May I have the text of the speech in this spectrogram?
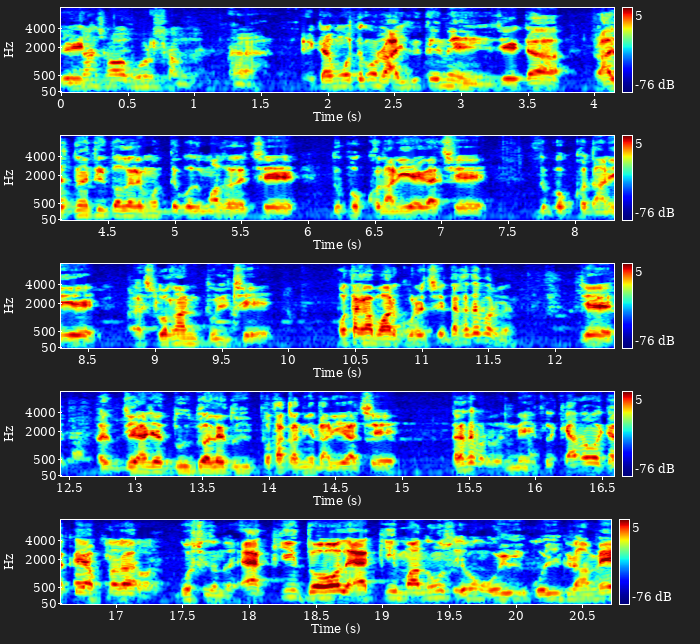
বিধানসভা ভোট সামনে। হ্যাঁ এটার মধ্যে কোনো রাজনীতি নেই যে এটা রাজনৈতিক দলের মধ্যে গোলমাল হয়েছে দুপক্ষ দাঁড়িয়ে গেছে দুপক্ষ দাঁড়িয়ে স্লোগান তুলছে পতাকা বার করেছে। দেখাতে পারবেন? যে যে হাজার দুই দলে দুই পতাকা নিয়ে দাঁড়িয়ে আছে। দেখাতে পারবেন নেই। তাহলে কেন এটাকে আপনারা। গোষ্ঠীদ্বন্দ্ব? একই দল একই মানুষ এবং ওই ওই গ্রামে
